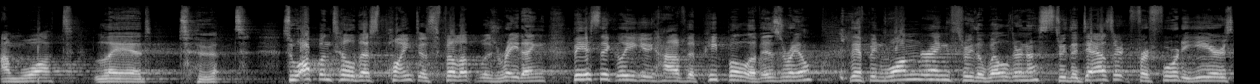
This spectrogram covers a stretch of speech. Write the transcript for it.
and what led to it. So, up until this point, as Philip was reading, basically you have the people of Israel. They've been wandering through the wilderness, through the desert for 40 years,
